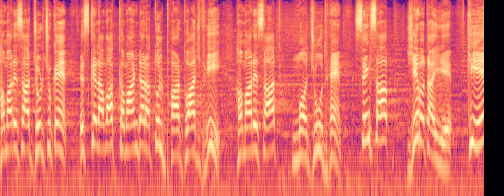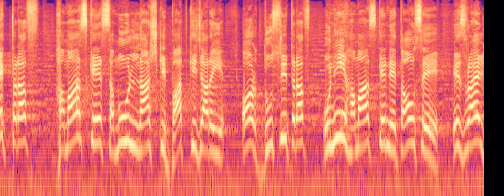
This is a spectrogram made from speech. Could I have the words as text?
हमारे साथ जुड़ चुके हैं। इसके अलावा कमांडर अतुल भारद्वाज भी हमारे साथ मौजूद हैं। सिंह साहब, ये बताइए कि एक तरफ़ हमास के समूल नाश की बात की जा रही है और दूसरी तरफ़ उन्हीं हमास के नेताओं से इसराइल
